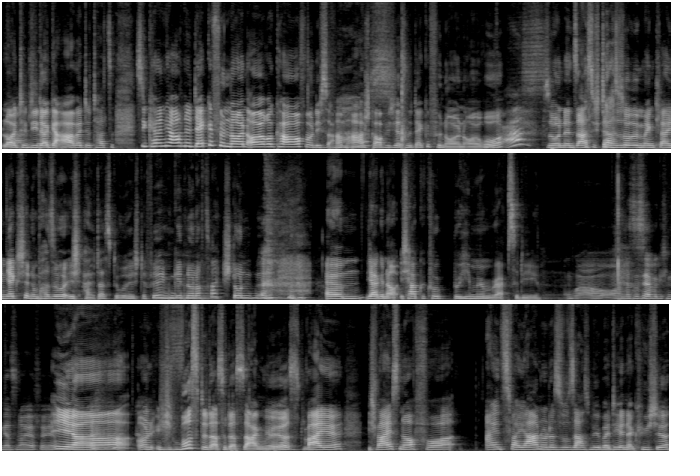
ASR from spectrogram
Leute, die da gearbeitet hat, sie können ja auch eine Decke für 9 Euro kaufen und ich so, am Arsch Was? kaufe ich jetzt eine Decke für 9 Euro. Was? So, und dann saß ich da so in meinem kleinen Jäckchen und war so, ich halte das durch, der Film Oh geht nur noch zwei Stunden. ähm, ja, genau, ich habe geguckt Bohemian Rhapsody. Wow, das ist ja wirklich ein ganz neuer Film. Ja, und ich wusste, dass du das sagen Ja. wirst, weil ich weiß noch, vor ein, zwei Jahren oder so saßen wir bei dir in der Küche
